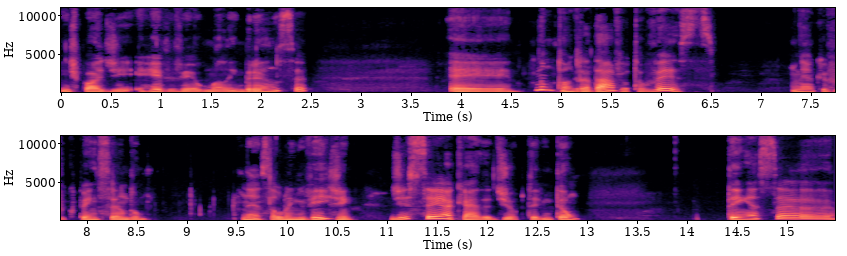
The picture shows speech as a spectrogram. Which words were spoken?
a gente pode reviver alguma lembrança é, não tão agradável, talvez, né? Que eu fico pensando nessa lua em virgem de ser a queda de Júpiter. Então, tem essa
